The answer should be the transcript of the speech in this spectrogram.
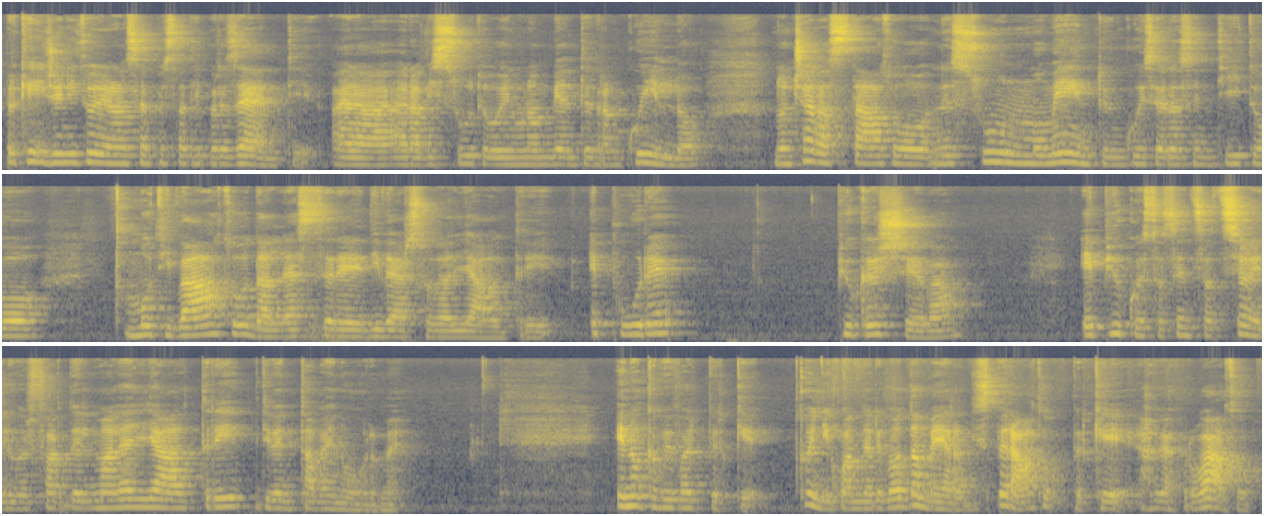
perché i genitori erano sempre stati presenti, era, era vissuto in un ambiente tranquillo, non c'era stato nessun momento in cui si era sentito motivato dall'essere diverso dagli altri, eppure più cresceva e più questa sensazione di dover fare del male agli altri diventava enorme e non capiva il perché. Quindi quando arrivò da me era disperato perché aveva provato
